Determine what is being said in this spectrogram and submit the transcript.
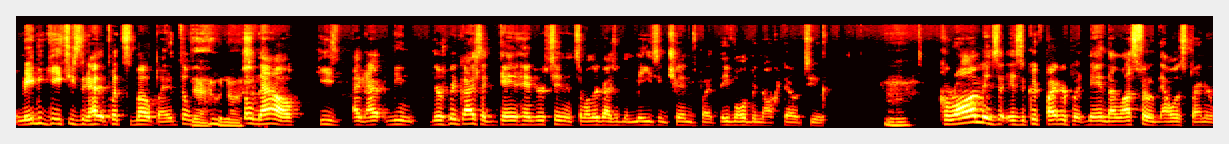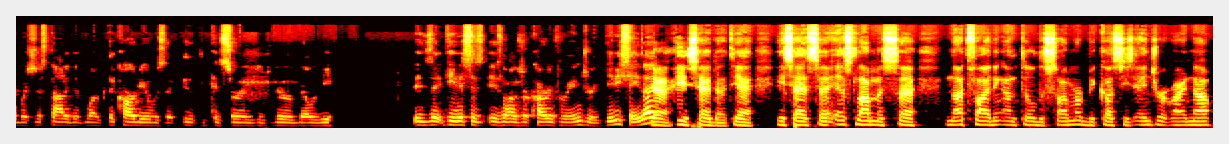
Maybe Gaethje's the guy that puts him out, but until, yeah, until now, he's. I, I mean, there's been guys like Dan Henderson and some other guys with amazing chins, but they've all been knocked out too. Mm-hmm. Garam is is a good fighter, but man, that last fight with Ellis Brenner was just not a good look. The cardio was a, a concern, the durability. Is this is Islam's recovering from injury? Did he say that? Yeah, he said that. Yeah, he says uh, Islam is uh, not fighting until the summer because he's injured right now,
